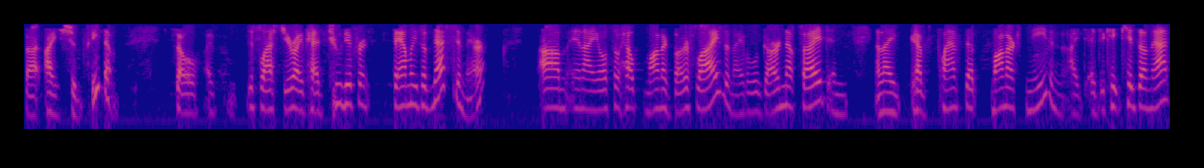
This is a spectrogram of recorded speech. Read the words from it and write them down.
thought I should feed them. So I've, this last year, I've had two different families of nests in there, um, and I also help monarch butterflies, and I have a little garden outside, and and I have plants that monarchs need, and I educate kids on that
